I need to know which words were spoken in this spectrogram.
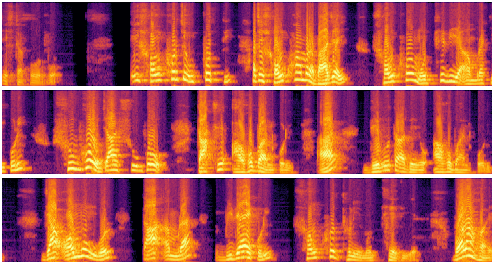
চেষ্টা করব। এই শঙ্খর যে উৎপত্তি আচ্ছা শঙ্খ আমরা বাজাই শঙ্খর মধ্যে দিয়ে আমরা কি করি? শুভ যা শুভ তাকে আহ্বান করি আর দেবতাদেরও আহ্বান করি। যা অমঙ্গল তা আমরা বিদায় করি শঙ্খধ্বনির মধ্যে দিয়ে। বলা হয়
